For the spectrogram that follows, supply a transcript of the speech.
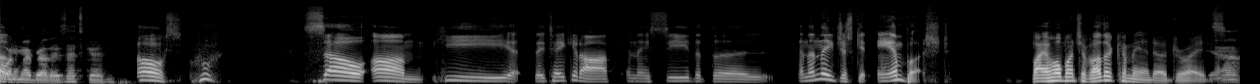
Um, one of my brothers. That's good. Oh, whew. so um, he they take it off and they see that the and then they just get ambushed by a whole bunch of other commando droids, Yeah,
